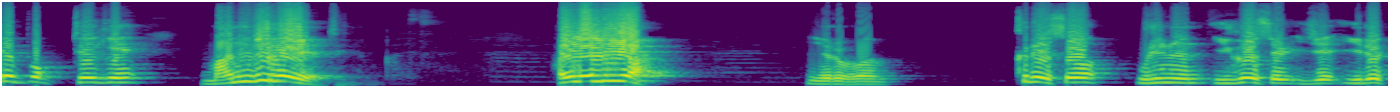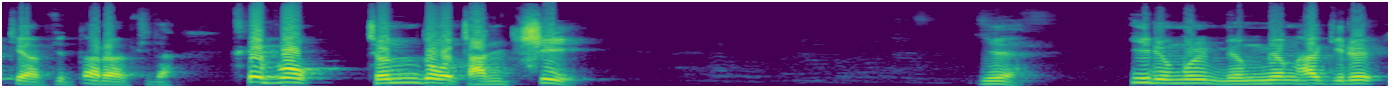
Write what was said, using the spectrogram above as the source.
회복되게 만들어야 되는 거예요. 할렐루야! 여러분, 그래서 우리는 이것을 이제 이렇게 합시다. 따라 합시다. 회복 전도 잔치. 예. 이름을 명명하기를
